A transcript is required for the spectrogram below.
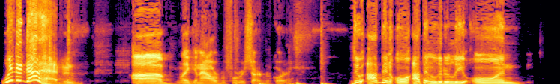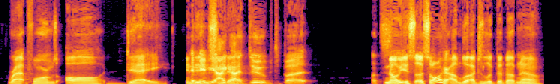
When did that happen, Uh, like an hour before we started recording. dude? I've been on. I've been literally on rap forums all day and didn't maybe I that. got duped, but let's No, see. it's it's on here. I, I just looked it up now.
